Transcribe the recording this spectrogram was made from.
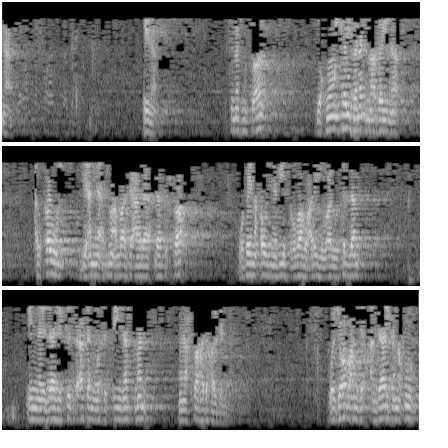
نعم. اي نعم. سمعتم السؤال؟ يقول كيف نجمع بين القول بأن أسماء الله تعالى لا تحصى وبين قول النبي صلى الله عليه وآله وسلم إن لله تسعة وتسعين اسما من أحصاها دخل الجنة. والجواب عن ذلك أن نقول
